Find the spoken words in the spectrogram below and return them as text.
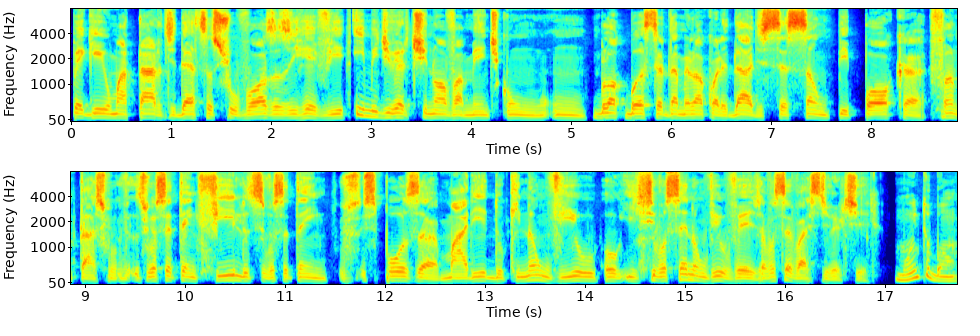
peguei uma tarde dessas chuvosas e revi e me diverti novamente com um, blockbuster da melhor qualidade, sessão, pipoca, fantástico. Se você tem filhos, se você tem esposa, marido que não viu, ou, e se você não viu, veja, você vai se divertir. Muito bom,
